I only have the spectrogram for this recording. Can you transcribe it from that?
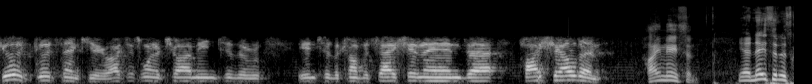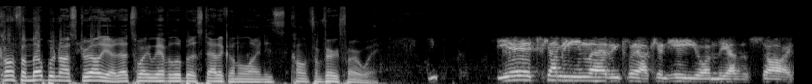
Good, good, thank you. I just want to chime into the into the conversation and uh, hi Sheldon. Hi, Nathan. Yeah, Nathan is calling from Melbourne, Australia. That's why we have a little bit of static on the line. He's calling from very far away. Yeah, it's coming in loud and clear. I can hear you on the other side.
